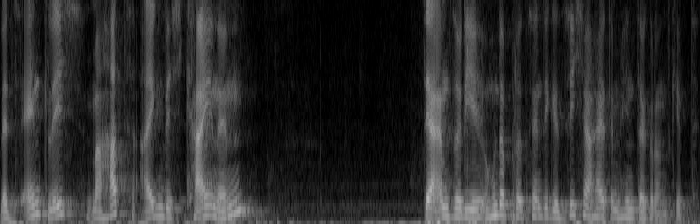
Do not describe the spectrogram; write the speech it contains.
Letztendlich, man hat eigentlich keinen, der einem so die hundertprozentige Sicherheit im Hintergrund gibt.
